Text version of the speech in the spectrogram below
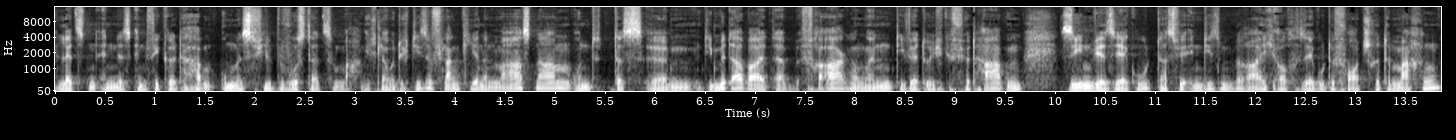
letzten Endes entwickelt haben, um es viel bewusster zu machen. Ich glaube, durch diese flankierenden Maßnahmen und das, ähm, die Mitarbeiterbefragungen, die wir durchgeführt haben, sehen wir sehr gut, dass wir in diesem Bereich auch sehr gute Fortschritte machen,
